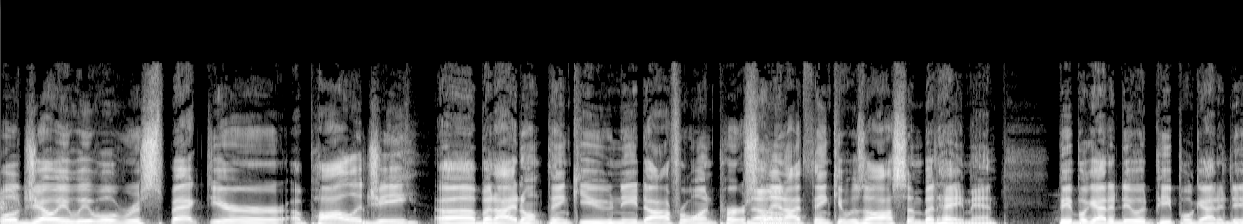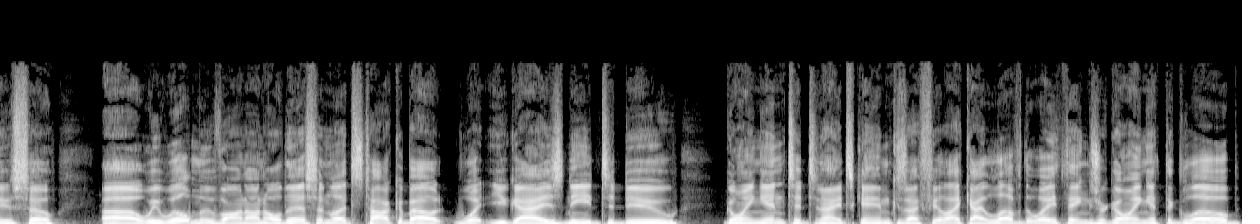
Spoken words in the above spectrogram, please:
Well, Joey, we will respect your apology, uh, but I don't think you need to offer one personally. No. And I think it was awesome. But hey, man, people got to do what people got to do. So uh, we will move on on all this, and let's talk about what you guys need to do going into tonight's game because I feel like I love the way things are going at the Globe.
